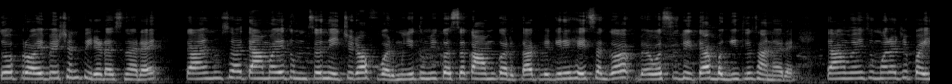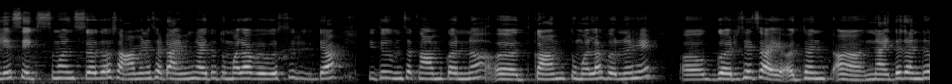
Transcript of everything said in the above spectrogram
तो प्रॉहिबेशन पिरियड असणार आहे. त्यानुसार त्यामध्ये तुमचं नेचर ऑफ वर्क म्हणजे तुम्ही कसं काम करतात वगैरे हे सगळं व्यवस्थितरित्या बघितलं जाणार आहे. त्यामुळे तुम्हाला जे पहिले सिक्स मंथचा जो सहा महिन्याचा टायमिंग आहे तो तुम्हाला व्यवस्थितरित्या तिथे तुमचं काम करणं काम तुम्हाला करणं हे गरजेचं आहे. अत्यंत नाहीतर त्यांचं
